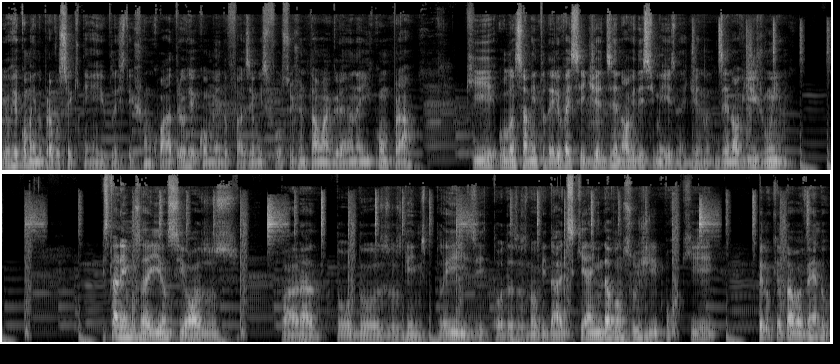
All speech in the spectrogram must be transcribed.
Eu recomendo para você que tem aí o PlayStation 4, eu recomendo fazer um esforço, juntar uma grana e comprar que o lançamento dele vai ser dia 19 desse mês, né? Dia 19 de junho. Estaremos aí ansiosos para todos os gameplays e todas as novidades que ainda vão surgir, porque pelo que eu estava vendo,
